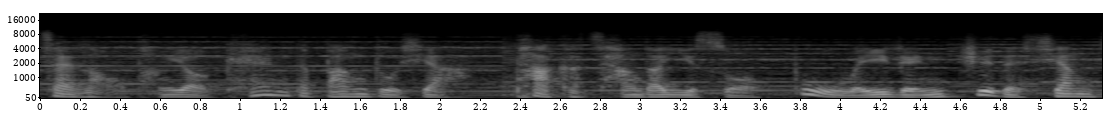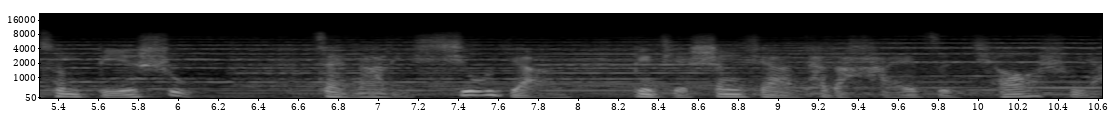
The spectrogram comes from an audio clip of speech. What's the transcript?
在老朋友 Ken 的帮助下，帕克藏到一所不为人知的乡村别墅，在那里休养，并且生下他的孩子乔舒亚。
